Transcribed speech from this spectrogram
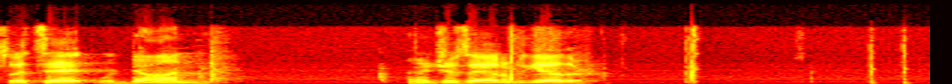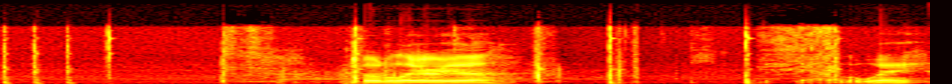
So that's it. We're done. And I just add them together. Total area. Out of the way.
